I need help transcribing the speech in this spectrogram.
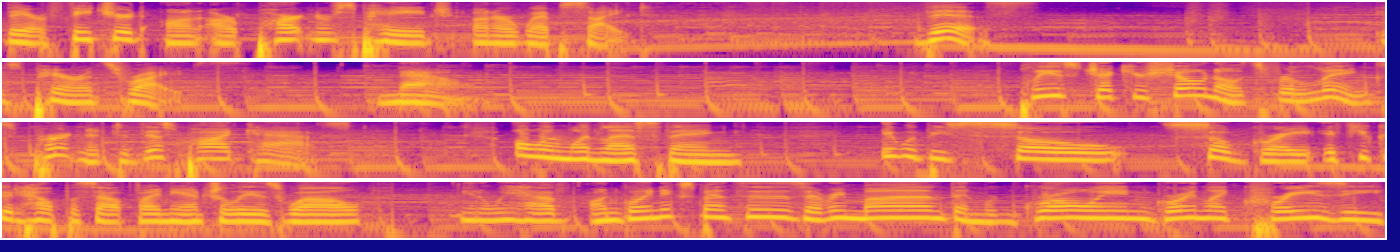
They are featured on our partners page on our website. This is Parents' Rights Now. Please check your show notes for links pertinent to this podcast. Oh, and one last thing. It would be so, so great if you could help us out financially as well. You know, we have ongoing expenses every month and we're growing, growing like crazy.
